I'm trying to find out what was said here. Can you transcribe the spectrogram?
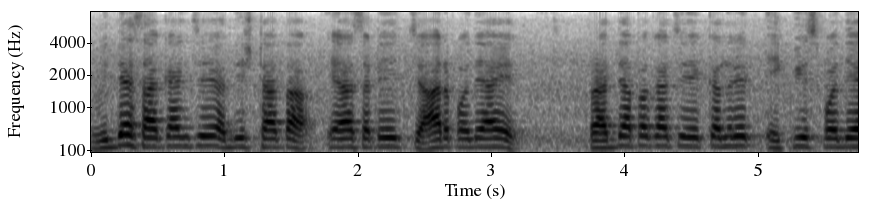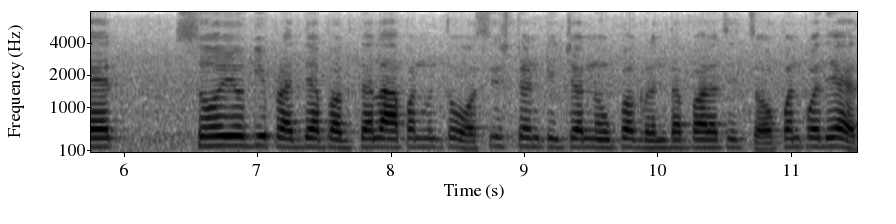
विद्याशाखांचे अधिष्ठाता यासाठी चार पदे आहेत. प्राध्यापकाचे एकंदरीत एकवीस पदे आहेत. सहयोगी प्राध्यापक त्याला आपण म्हणतो असिस्टंट टीचर उपग्रंथपालाची चौपन्न पदे आहेत.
